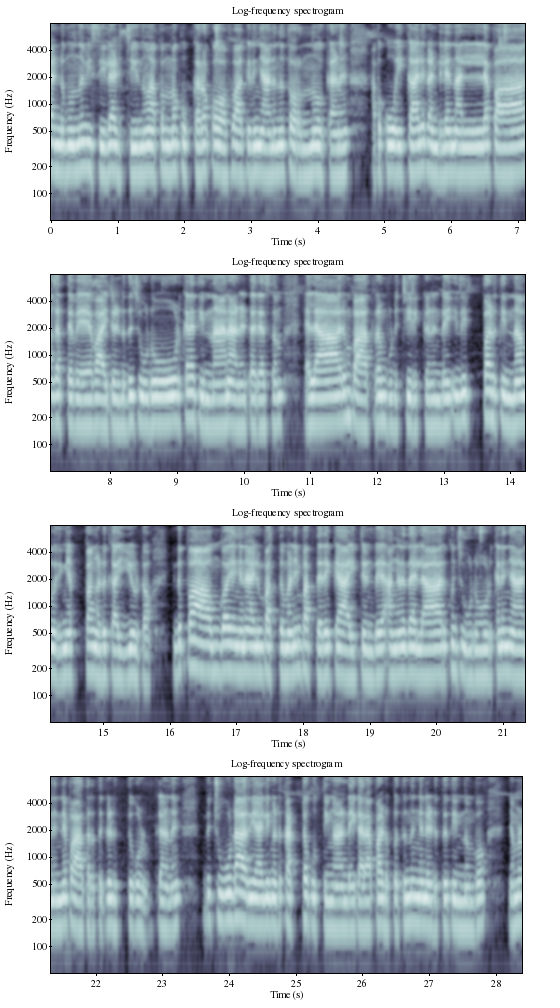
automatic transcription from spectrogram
രണ്ട് മൂന്ന് വിസിൽ അടിച്ചിരുന്നു. അപ്പം അമ്മ കുക്കറൊക്കെ ഓഫ് ആക്കിയിട്ട് ഞാനൊന്ന് തുറന്നു നോക്കാണ്. അപ്പോൾ കോഴിക്കാൽ കണ്ടില്ലേ? നല്ല പാകത്തെ വേവായിട്ടുണ്ട്. ഇത് ചൂടോടുക്കനെ തിന്നാനാണ് കേട്ടോ രസം. എല്ലാരും പാത്രം പിടിച്ചിരിക്കുന്നുണ്ട് ഇതിപ്പാണ് തിന്നാൻ ഒരുങ്ങി. എപ്പം അങ്ങോട്ട് കയ്യൂട്ടോ ഇതിപ്പോൾ ആകുമ്പോൾ എങ്ങനെയായാലും പത്ത് മണിയും പത്തരയൊക്കെ ആയിട്ടുണ്ട്. അങ്ങനെ എല്ലാവർക്കും ചൂട് കൊടുക്കണേ. ഞാൻ തന്നെ പാത്രത്തേക്ക് എടുത്ത് കൊടുക്കുകയാണ് ഇത് ചൂടാറിയാൽ ഇങ്ങോട്ട് കട്ട കുത്തിങ്ങാണ്ടേ. കാരണം അപ്പം അടുപ്പത്ത് നിന്ന് ഇങ്ങനെ എടുത്ത് തിന്നുമ്പോൾ നമ്മൾ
